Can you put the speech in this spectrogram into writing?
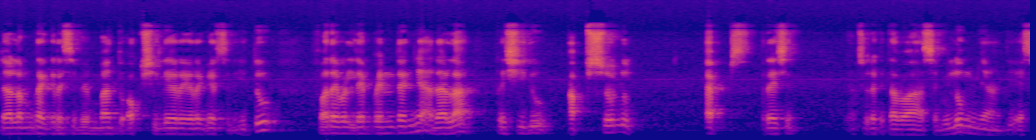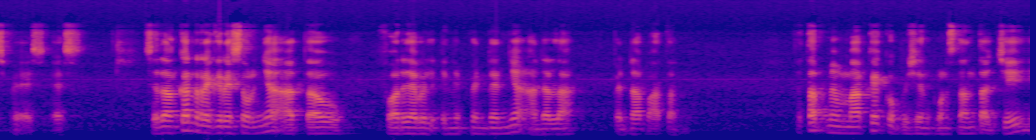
Dalam regresi pembantu auxiliary regression itu variabel dependennya adalah residu absolut resid yang sudah kita bahas sebelumnya di SPSS. Sedangkan regresornya atau variabel independennya adalah pendapatan. Tetap memakai koefisien konstanta C,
